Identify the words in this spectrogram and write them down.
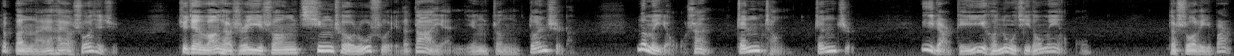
他本来还要说下去，却见王小石一双清澈如水的大眼睛正端视他。那么友善、真诚、真挚，一点敌意和怒气都没有。他说了一半，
